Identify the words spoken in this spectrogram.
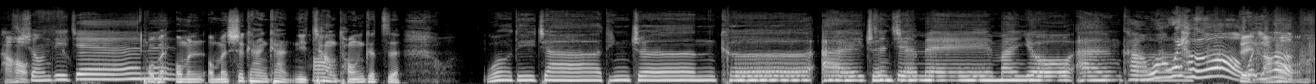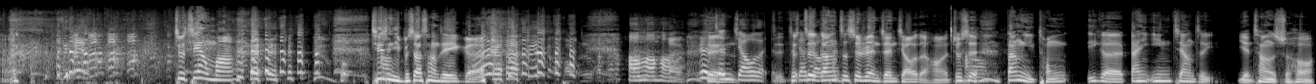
然后兄弟姐妹，我们我们我们试看看，你唱同一个字。我的家庭真可爱，真健美，满又安康。哇，为何哦？我赢了。就这样吗？其实你不是要唱这一个。好 好好，认真教的。这这刚刚这是认真教的哈，就是当你同一个单音这样子演唱的时候，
